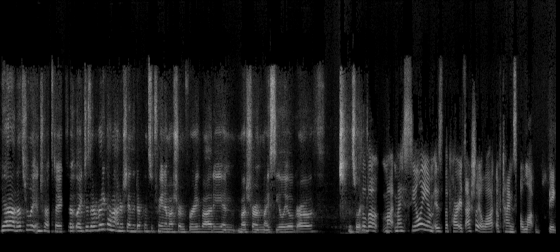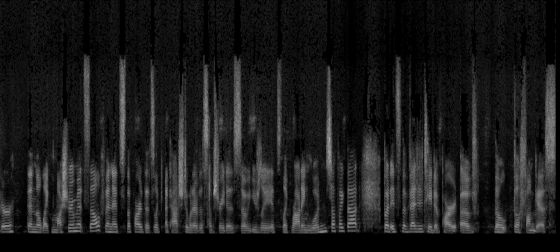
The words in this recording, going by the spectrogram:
yeah that's really interesting. So like does everybody kind of understand the difference between a mushroom fruiting body and mushroom mycelial growth? Really so the my, mycelium is the part it's actually a lot of times a lot bigger than the like mushroom itself and it's the part that's like attached to whatever the substrate is. So usually it's like rotting wood and stuff like that but it's the vegetative part of the the fungus.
